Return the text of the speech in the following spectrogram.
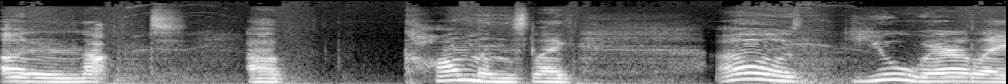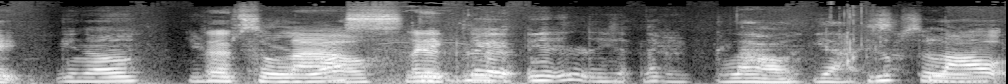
a lot of comments like oh you wear like you know you Like look so loud, like a- like, like, a loud yeah you look so Loud,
